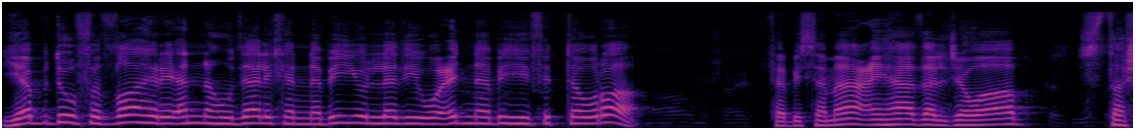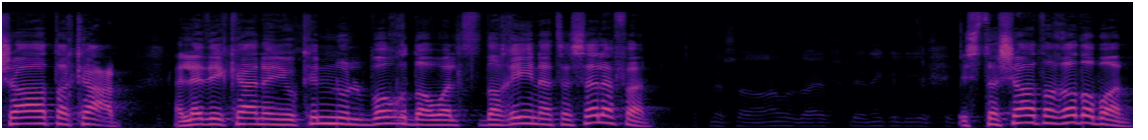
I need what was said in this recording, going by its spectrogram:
يبدو في الظاهر أنه ذلك النبي الذي وعدنا به في التوراة. فبسماع هذا الجواب استشاط كعب الذي كان يكن البغض والضغينه سلفا استشاط غضبا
